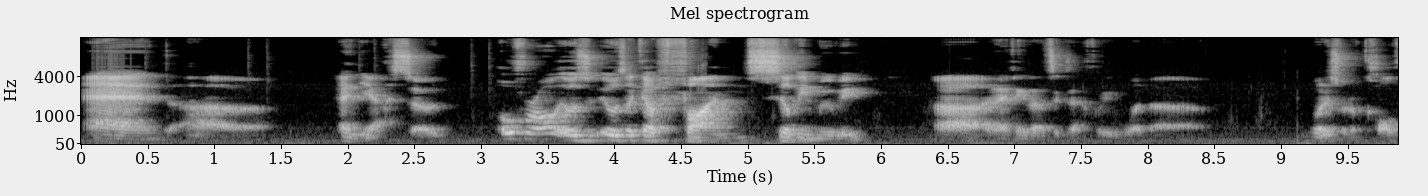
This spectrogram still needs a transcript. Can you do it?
and uh, and yeah. So overall, it was it was like a fun, silly movie, uh, and I think that's exactly what uh, what is sort of called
